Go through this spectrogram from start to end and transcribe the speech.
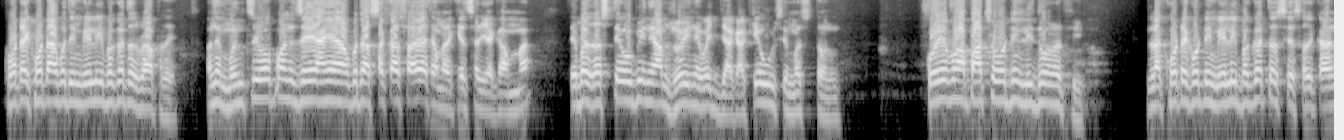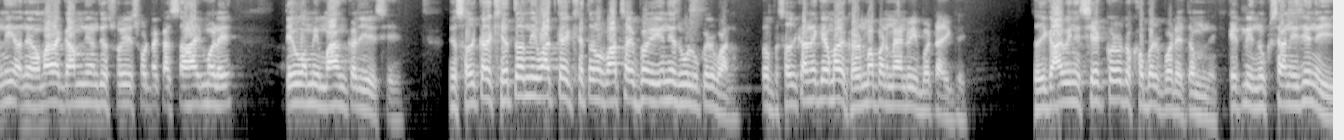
ખોટા ખોટા બધી મેલી ભગત જ વાપરે. અને મંત્રીઓ પણ જે અહીંયા બધા સકાસ આવ્યા છે અમારા કેસરિયા ગામમાં, તે બધા રસ્તે ઊભીને આમ જોઈને વજ્યા કે કેવું છે મસ્તનું. કોઈ પણ પાછો ઓઢીને લીધો નથી. એટલે ખોટે ખોટી મેલી ભગત જ છે સરકારની અને અમારા ગામની અંદર સો એ સો ટકા સહાય મળે તેવું અમે માંગ કરીએ છીએ. ને સરકાર ખેતરની વાત કરે, ખેતરમાં પાછા ભાઈ એને જ ઓલું કરવાનું. તો સરકારને કે અમારા ઘરમાં પણ માંડવી બટાઈ ગઈ. તો આવીને ચેક કરો તો ખબર પડે તમને કેટલી નુકસાની છે ને એ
